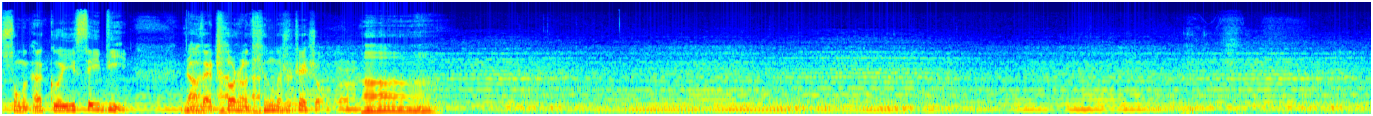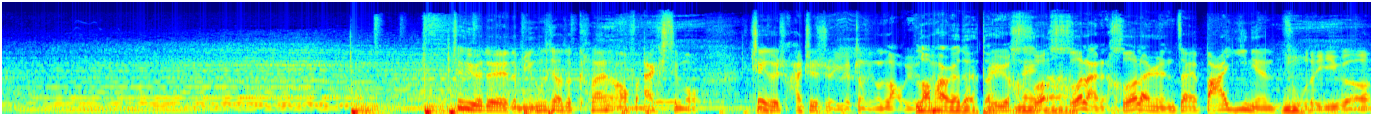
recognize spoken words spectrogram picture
送给他歌一 CD，然后在车上听的是这首歌啊。这个乐队的名字叫做 Clan of Eximo，这个还真是一个正经的老乐老炮乐队，对，一个荷荷兰荷兰人在八一年组的一个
